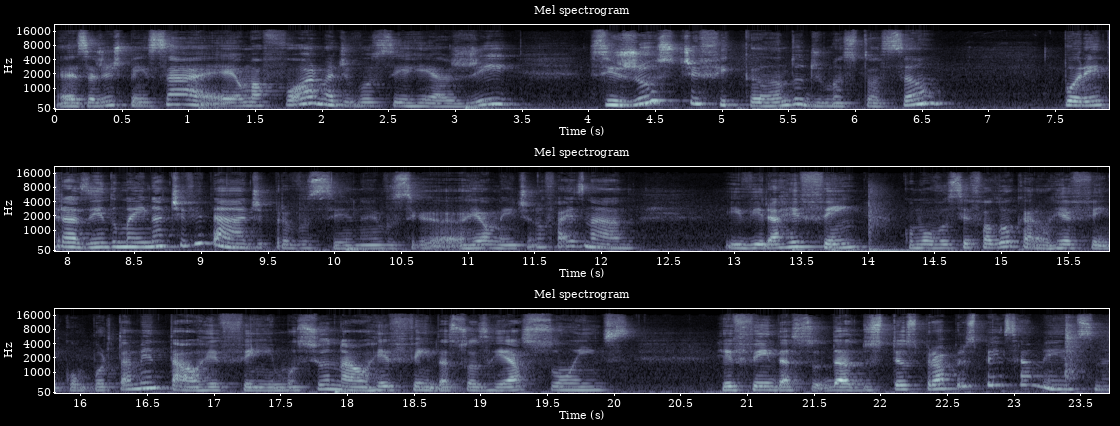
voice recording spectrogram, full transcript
É, se a gente pensar, é uma forma de você reagir se justificando de uma situação, porém trazendo uma inatividade para você, né? Você realmente não faz nada e vira refém, como você falou, Carol, refém comportamental, refém emocional, refém das suas reações refém da, da, dos teus próprios pensamentos, né?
